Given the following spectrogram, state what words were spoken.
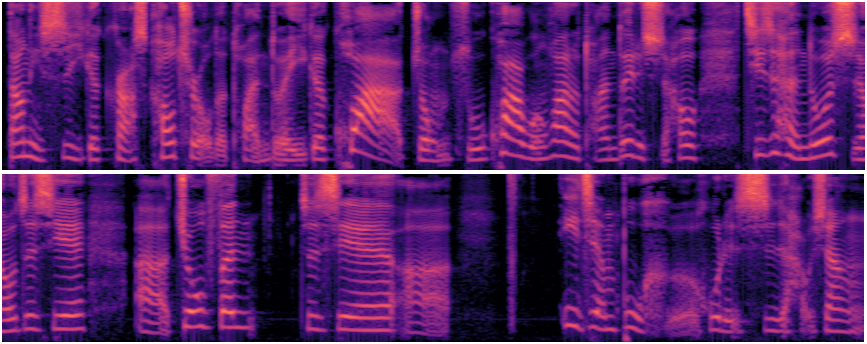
当你是一个 cross-cultural 的团队，一个跨种族、跨文化的团队的时候，其实很多时候这些呃纠纷、这些呃意见不合，或者是好像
